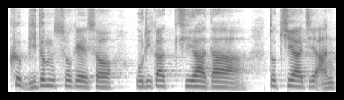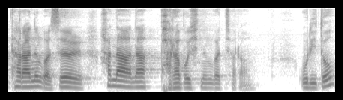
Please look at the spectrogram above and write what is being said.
그 믿음 속에서 우리가 귀하다 또 귀하지 않다라는 것을 하나하나 바라보시는 것처럼 우리도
